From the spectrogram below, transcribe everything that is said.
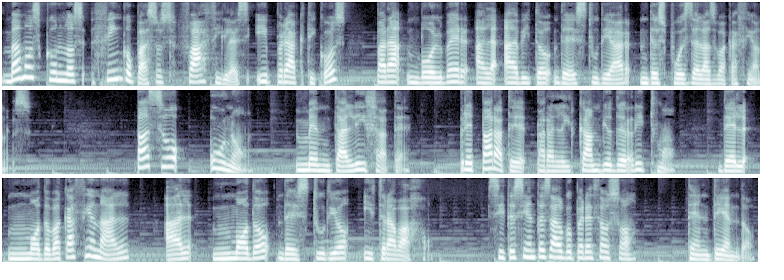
Vamos con los cinco pasos fáciles y prácticos para volver al hábito de estudiar después de las vacaciones. Paso 1. Mentalízate. Prepárate para el cambio de ritmo del modo vacacional al modo de estudio y trabajo. Si te sientes algo perezoso, te entiendo.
